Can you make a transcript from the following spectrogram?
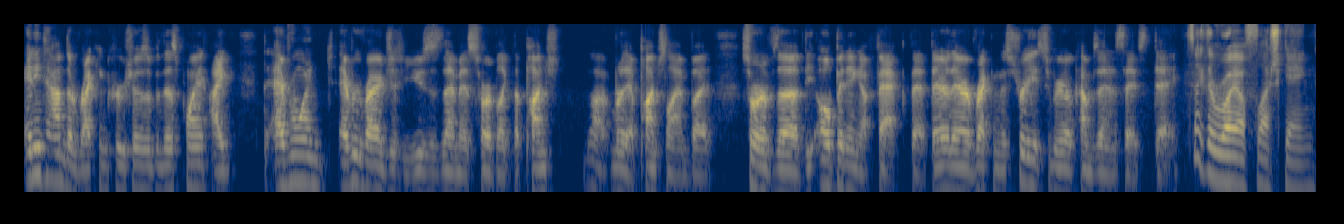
anytime the wrecking crew shows up at this point, I everyone every writer just uses them as sort of like the punch, not really a punchline, but sort of the the opening effect that they're there wrecking the street, superhero comes in and saves the day. It's like the Royal Flush Gang.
